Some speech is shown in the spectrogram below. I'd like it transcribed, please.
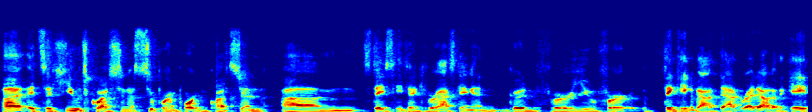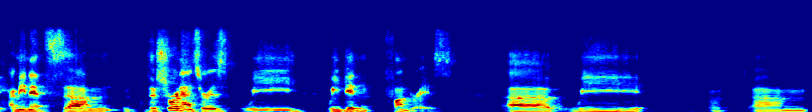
Uh, it's a huge question, a super important question. Um, Stacy, thank you for asking, and good for you for thinking about that right out of the gate. I mean, it's um, the short answer is we we didn't fundraise. Uh, we um,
